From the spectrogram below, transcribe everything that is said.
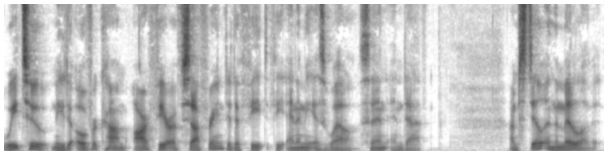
We too need to overcome our fear of suffering to defeat the enemy as well sin and death. I'm still in the middle of it,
